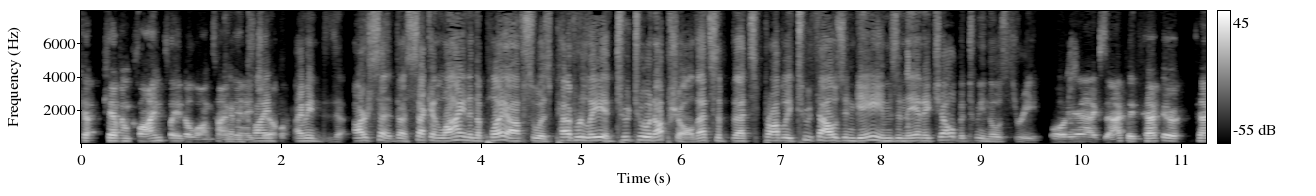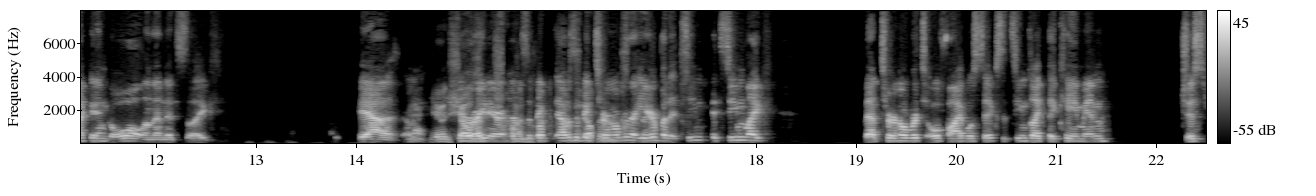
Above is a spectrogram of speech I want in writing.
Ke- Kevin Klein played a long time Kevin in the Klein. NHL. I mean, our se- the second line in the playoffs was Peverley and Tootoo and Upshall. That's a, that's probably 2,000 games in the NHL between those three. Well, yeah, exactly. Pekka, Pekka in goal, and then it's like, yeah, um, Yeah, you had You're right, Aaron. That was a big that was a big turnover that year, but it seemed it seemed like that turnover to 05, 06, it seemed like they came in just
